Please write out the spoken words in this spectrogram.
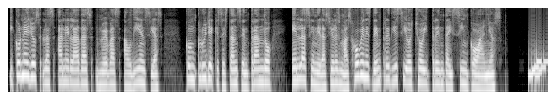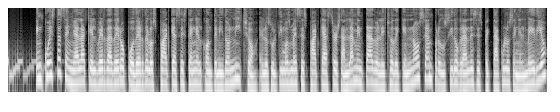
y con ellos las anheladas nuevas audiencias. Concluye que se están centrando en las generaciones más jóvenes de entre 18 y 35 años. Encuesta señala que el verdadero poder de los podcasts está en el contenido nicho. En los últimos meses, podcasters han lamentado el hecho de que no se han producido grandes espectáculos en el medio.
